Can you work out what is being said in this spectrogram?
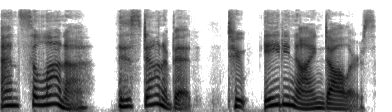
and Solana is down a bit to $89.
